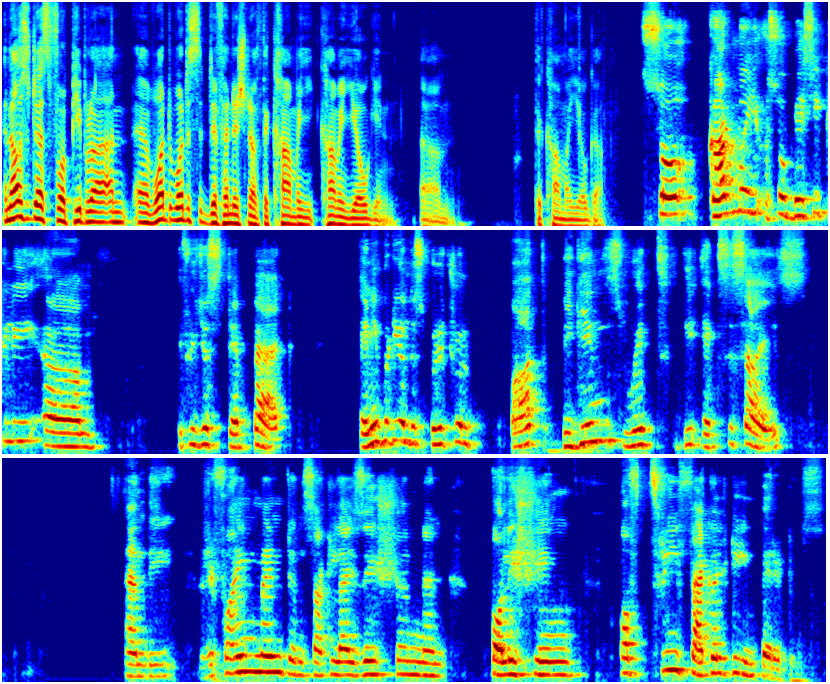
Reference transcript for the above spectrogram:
and also just for people, un- uh, what what is the definition of the karma karma yogin, um, the karma yoga? So karma. So basically, um, if you just step back, anybody on the spiritual path begins with the exercise and the refinement and subtilization and polishing of three faculty imperatives.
